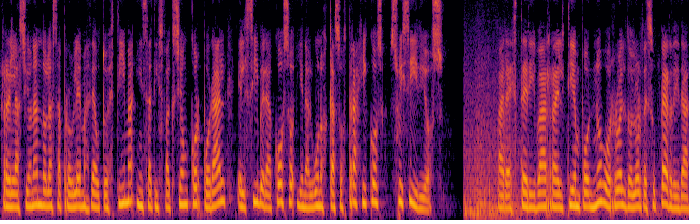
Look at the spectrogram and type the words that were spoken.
relacionándolas a problemas de autoestima, insatisfacción corporal, el ciberacoso y en algunos casos trágicos, suicidios. Para Esther Ibarra el tiempo no borró el dolor de su pérdida,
